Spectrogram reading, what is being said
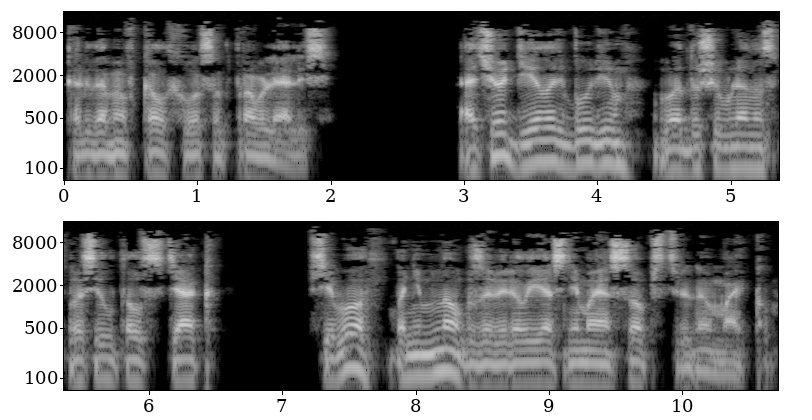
когда мы в колхоз отправлялись. — А что делать будем? — воодушевленно спросил толстяк. — Всего понемногу, — заверил я, снимая собственную майку.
